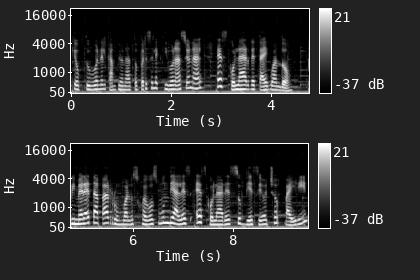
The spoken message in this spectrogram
que obtuvo en el Campeonato Preselectivo Nacional Escolar de Taekwondo primera etapa rumbo a los Juegos Mundiales Escolares Sub-18 Bairín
